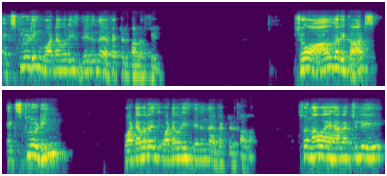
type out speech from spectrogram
excluding whatever is there in the affected caller field. Show all the records excluding whatever is whatever is there in the affected caller. So now I have actually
